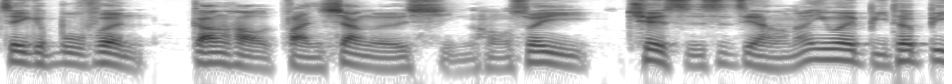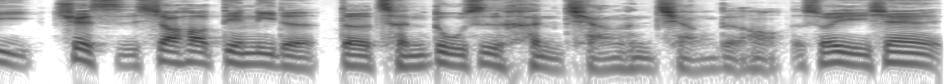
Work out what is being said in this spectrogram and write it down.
这个部分刚好反向而行哈？所以。确实是这样，那因为比特币确实消耗电力的的程度是很强很强的哈，所以现在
